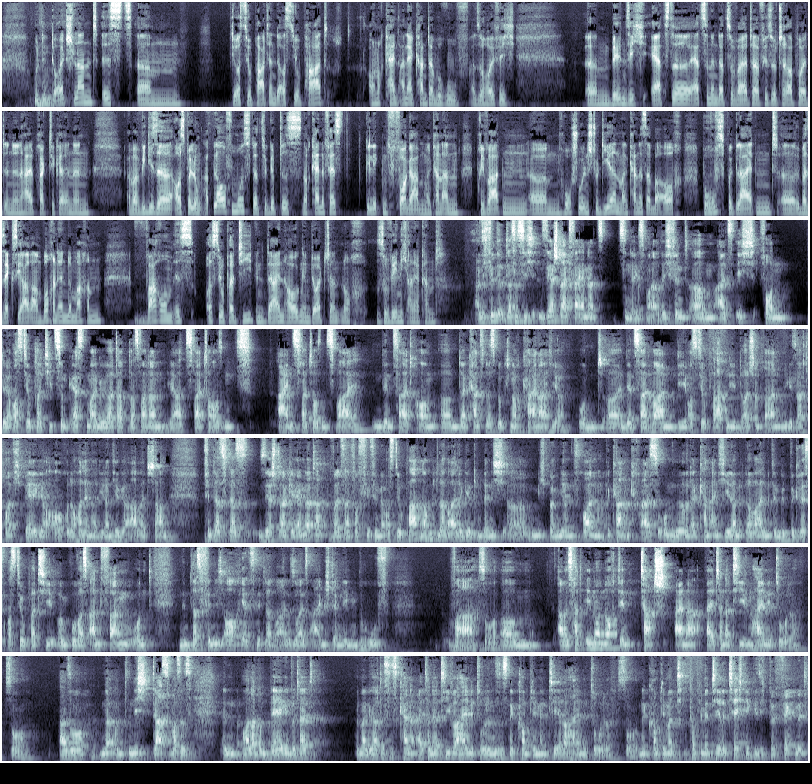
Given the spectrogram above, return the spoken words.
Und mhm. in Deutschland ist ähm, die Osteopathin, der Osteopath auch noch kein anerkannter Beruf. Also häufig ähm, bilden sich Ärzte, Ärztinnen dazu weiter, Physiotherapeutinnen, Heilpraktikerinnen. Aber wie diese Ausbildung ablaufen muss, dazu gibt es noch keine festgelegten Vorgaben. Man kann an privaten ähm, Hochschulen studieren, man kann es aber auch berufsbegleitend äh, über sechs Jahre am Wochenende machen. Warum ist Osteopathie in deinen Augen in Deutschland noch so wenig anerkannt? Also ich finde, dass es sich sehr stark verändert zunächst mal. Also ich finde, ähm, als ich von der Osteopathie zum ersten Mal gehört habe, das war dann ja 2001, 2002 in dem Zeitraum, ähm, da kannte das wirklich noch keiner hier. Und äh, in der Zeit waren die Osteopathen, die in Deutschland waren, wie gesagt, häufig Belgier auch oder Holländer, die dann hier gearbeitet haben. Ich finde, dass sich das sehr stark geändert hat, weil es einfach viel, viel mehr Osteopathen auch mittlerweile gibt. Und wenn ich äh, mich bei mir im Freunden- und Bekanntenkreis so umhöre, da kann eigentlich jeder mittlerweile mit dem Begriff Osteopathie irgendwo was anfangen und nimmt das, finde ich, auch jetzt mittlerweile so als eigenständigen Beruf wahr. So, ähm, aber es hat immer noch den Touch einer alternativen Heilmethode. So, also ne, und nicht das, was es in Holland und Belgien wird halt immer gesagt, es ist keine alternative Heilmethode, es ist eine komplementäre Heilmethode. So eine komplementäre Technik, die sich perfekt mit,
